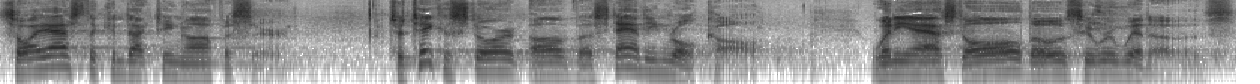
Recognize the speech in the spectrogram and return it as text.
So I asked the conducting officer to take a sort of a standing roll call when he asked all those who were widows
